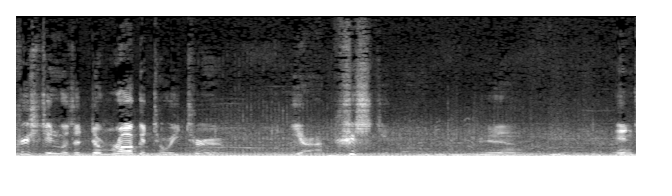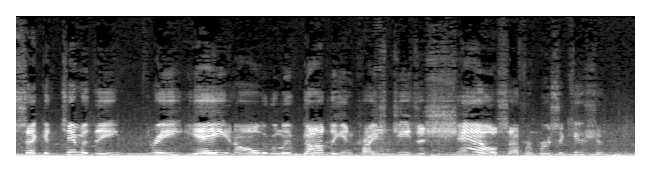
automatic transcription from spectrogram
Christian was a derogatory term. You're a Christian. Yeah. In 2 Timothy 3, yea, and all that will live godly in Christ Jesus shall suffer persecution.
